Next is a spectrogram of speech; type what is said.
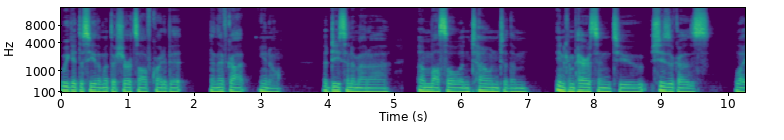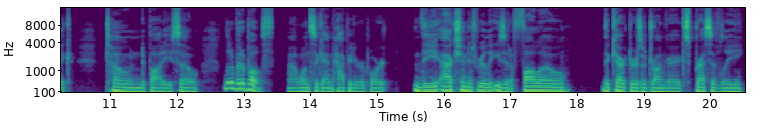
we get to see them with their shirts off quite a bit. And they've got, you know, a decent amount of, of muscle and tone to them in comparison to Shizuka's like toned body. So a little bit of both. Uh, once again, happy to report the action is really easy to follow. The characters are drawn very expressively,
